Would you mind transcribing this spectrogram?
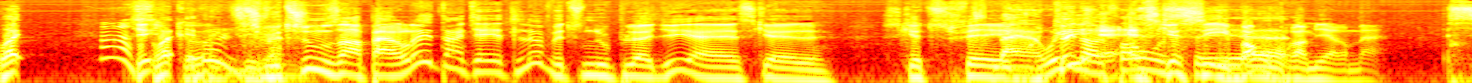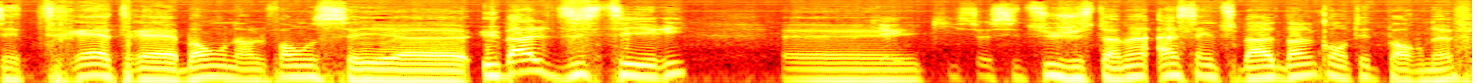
Ouais. Ah, c'est Ok. cool. Tu veux-tu nous en parler tant qu'à être là? Veux-tu nous plugger à ce que, ce que tu fais Ben goûter? oui, dans le fond, Est-ce que c'est c'est, bon, euh, premièrement? C'est très, très bon. Dans le fond, c'est euh, Ubal Distillery. euh, qui se situe justement à Saint-Hubal, dans le comté de Portneuf.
